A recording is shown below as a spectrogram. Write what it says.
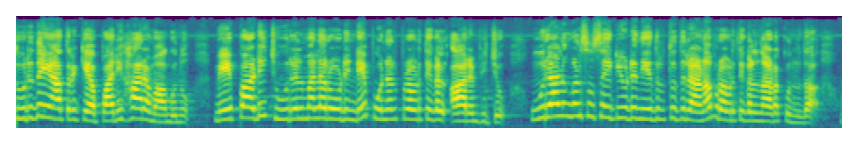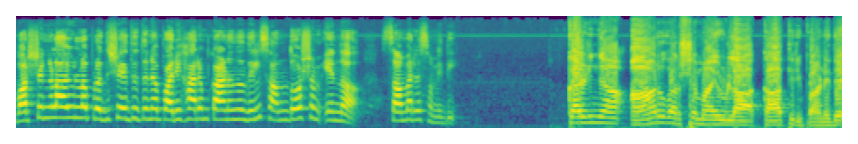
ദുരിതയാത്രയ്ക്ക് പരിഹാരമാകുന്നു. മേപ്പാടി ചൂരൽമല റോഡിന്റെ പുനർപ്രവൃത്തികൾ ആരംഭിച്ചു. ഊരാളുങ്കൽ സൊസൈറ്റിയുടെ നേതൃത്വത്തിലാണ് പ്രവൃത്തികൾ നടക്കുന്നത്. വർഷങ്ങളായുള്ള പ്രതിഷേധത്തിന് പരിഹാരം കാണുന്നതിൽ സന്തോഷം എന്ന് സമരസമിതി. കഴിഞ്ഞ ആറു വർഷമായുള്ള കാത്തിരിപ്പാണിത്.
